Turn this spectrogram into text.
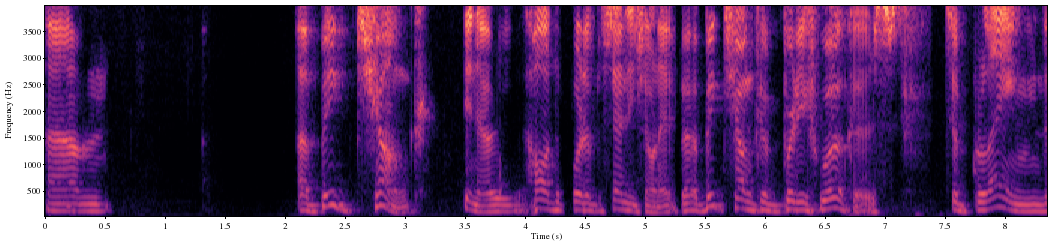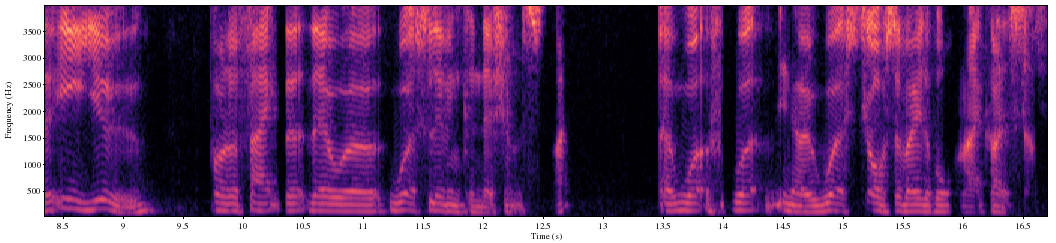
um, a big chunk, you know, hard to put a percentage on it, but a big chunk of British workers to blame the EU for the fact that there were worse living conditions. Right? uh, you know, worse jobs available and that kind of stuff.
